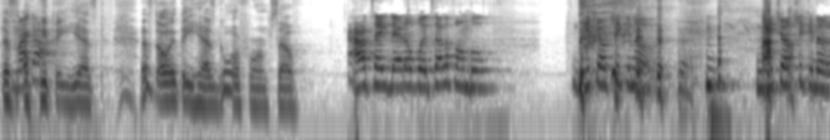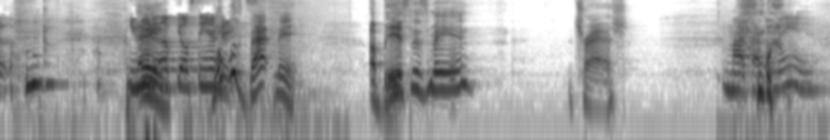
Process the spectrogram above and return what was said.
That's My the only God. thing he has. That's the only thing he has going for himself. I'll take that over a telephone booth. Get your chicken up. Get your chicken up. You need Hey, to up your standards. what was Batman? A businessman? Trash. My type of man.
